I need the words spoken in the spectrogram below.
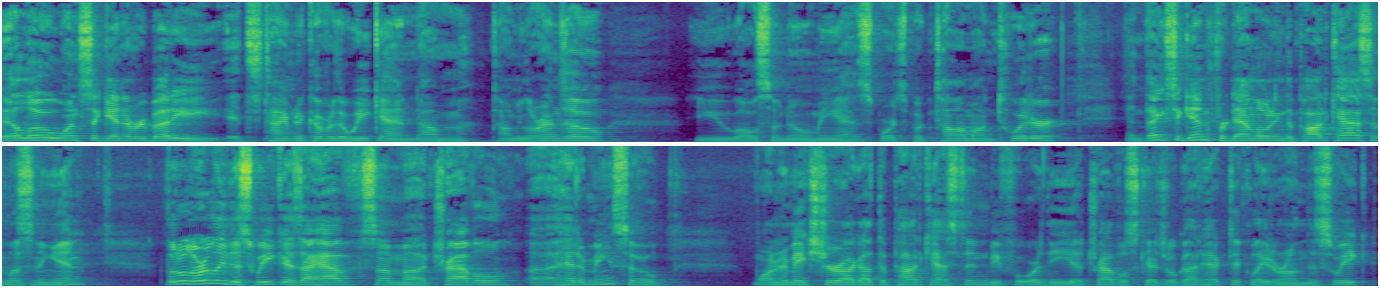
Hello, once again, everybody. It's time to cover the weekend. I'm Tommy Lorenzo. You also know me as Sportsbook Tom on Twitter. And thanks again for downloading the podcast and listening in. A little early this week as I have some uh, travel uh, ahead of me, so wanted to make sure I got the podcast in before the uh, travel schedule got hectic later on this week.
